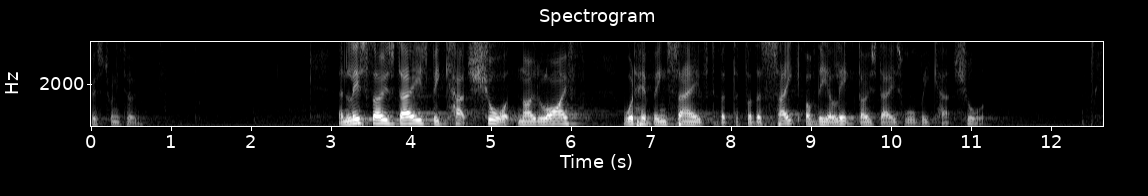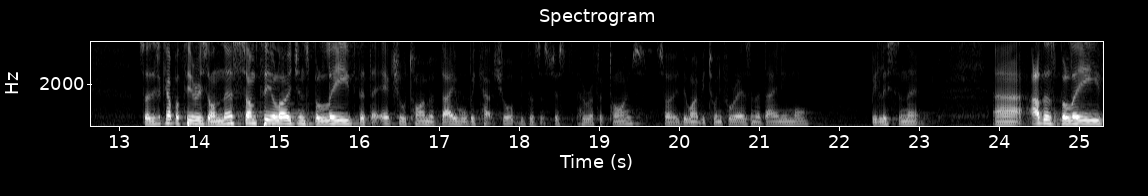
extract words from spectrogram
Verse 22. Unless those days be cut short, no life would have been saved, but for the sake of the elect, those days will be cut short. So there's a couple of theories on this. Some theologians believe that the actual time of day will be cut short because it's just horrific times. So there won't be 24 hours in a day anymore. be less than that. Uh, others believe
